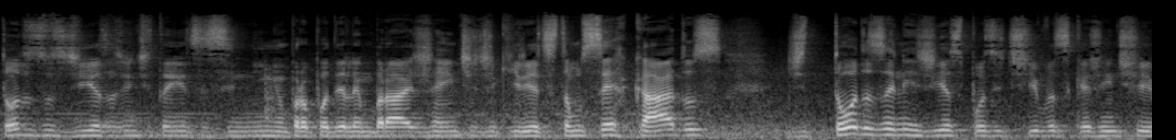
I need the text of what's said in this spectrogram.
Todos os dias a gente tem esse sininho para poder lembrar a gente de que estamos cercados todas as energias positivas que a gente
